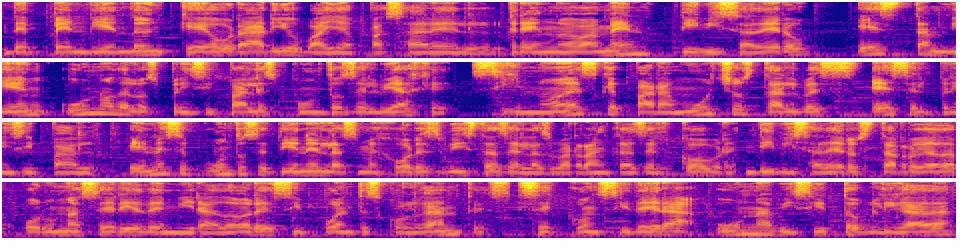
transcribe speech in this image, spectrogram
dependiendo en qué horario vaya a pasar el tren nuevamente. Divisadero es también uno de los principales puntos del viaje, si no es que para muchos tal vez es el principal. En ese punto se tienen las mejores vistas de las barrancas del cobre. Divisadero está rodeada por una serie de miradores y puentes colgantes. Se considera una visita obligada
